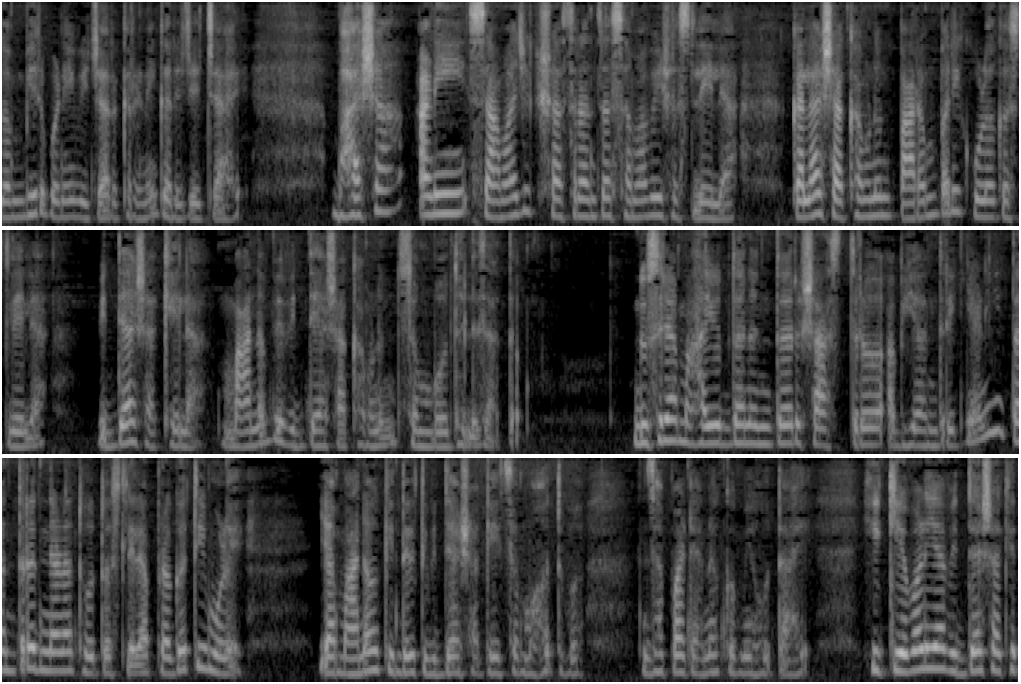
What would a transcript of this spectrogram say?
गंभीरपणे विचार करणे गरजेचे आहे. भाषा आणि सामाजिक शास्त्रांचा समावेश असलेल्या कलाशाखा म्हणून पारंपरिक ओळख असलेल्या विद्याशाखेला मानव्य विद्याशाखा म्हणून संबोधलं जातं. दुसऱ्या महायुद्धानंतर शास्त्र अभियांत्रिकी आणि तंत्रज्ञानात होत असलेल्या प्रगतीमुळे या मानव केंद्रित विद्याशाखेचं महत्त्व झपाट्यानं कमी होत आहे. ही केवळ या विद्याशाखेत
